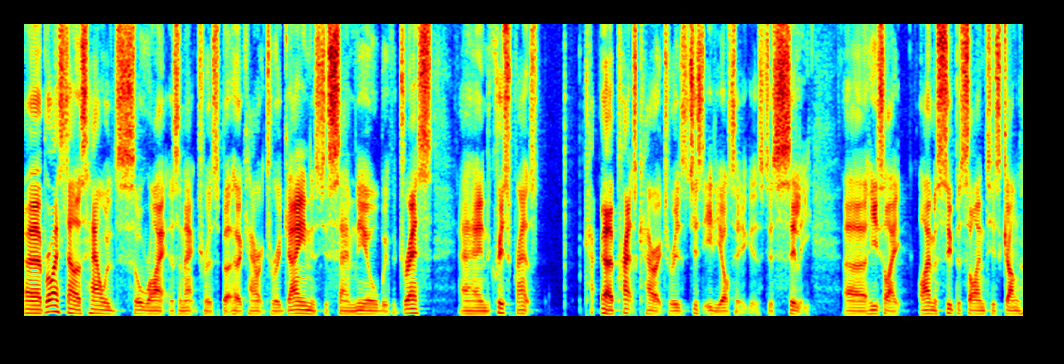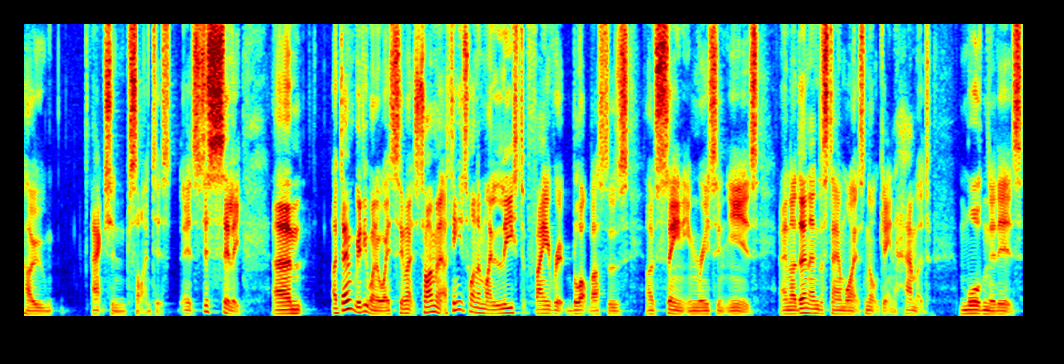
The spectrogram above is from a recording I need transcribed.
Uh, Bryce Dallas Howard's all right as an actress, but her character again is just Sam Neill with a dress, and Chris Pratt's, uh, Pratt's character is just idiotic. It's just silly. Uh, he's like, I'm a super scientist, gung ho action scientist. It's just silly. Um, I don't really want to waste too much time on it. I think it's one of my least favourite blockbusters I've seen in recent years, and I don't understand why it's not getting hammered more than it is.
